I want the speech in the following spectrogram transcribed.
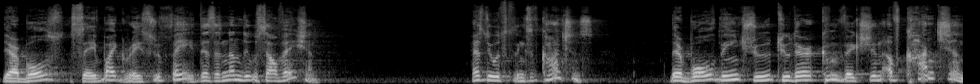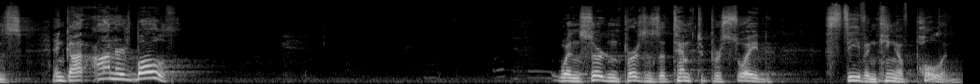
They are both saved by grace through faith. This has nothing to do with salvation has to do with things of conscience. They're both being true to their conviction of conscience, and God honors both. When certain persons attempt to persuade Stephen, king of Poland,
